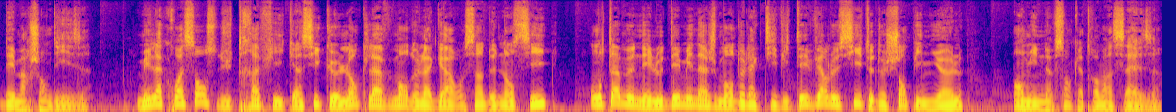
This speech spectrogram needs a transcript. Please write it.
des marchandises. Mais la croissance du trafic ainsi que l'enclavement de la gare au sein de Nancy ont amené le déménagement de l'activité vers le site de Champignol en 1996.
